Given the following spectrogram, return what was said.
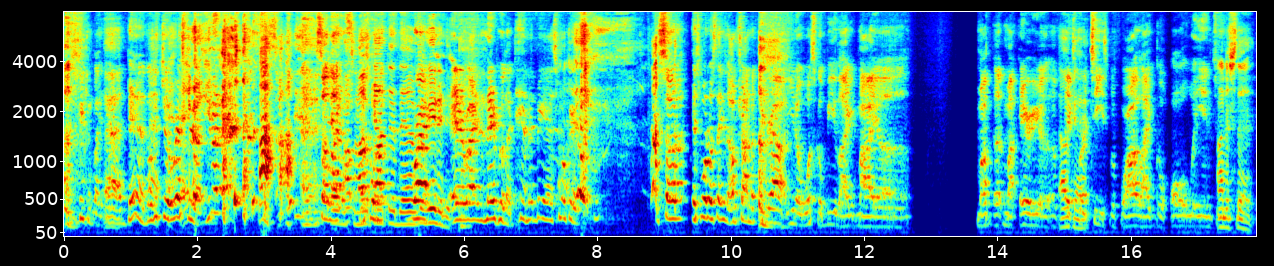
I'm like, God damn, go get you a restaurant. You know what so, like, Yeah, I- smoke out the damn right, community. Everybody in the neighborhood like, damn, that big ass smoker. so it's one of those things I'm trying to figure out. You know, what's gonna be like my uh my uh, my area of Okay. expertise before I like go all the way into Understood.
